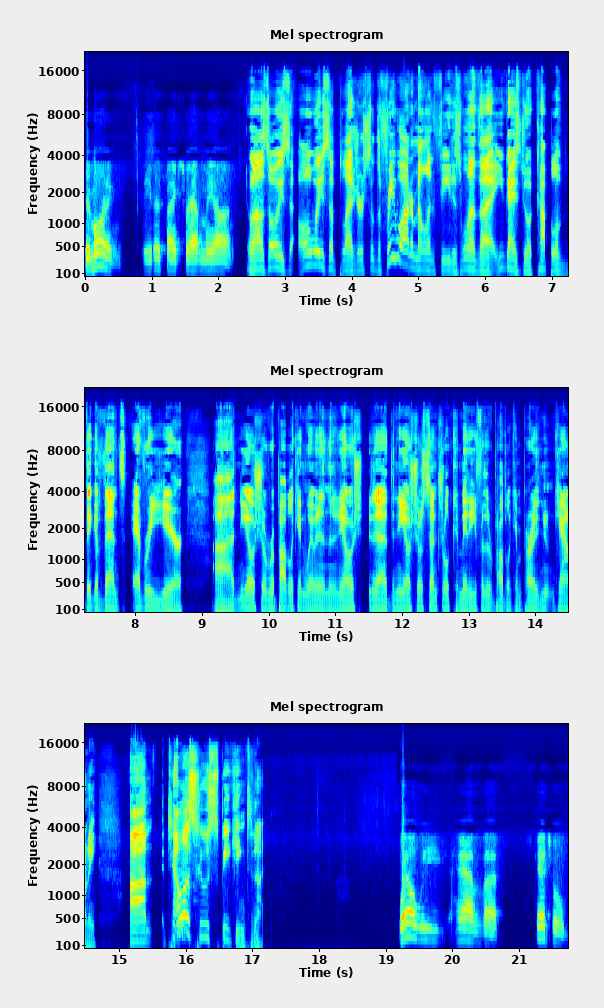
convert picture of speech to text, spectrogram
Good morning, Peter. Thanks for having me on. Well, it's always always a pleasure. So the free watermelon feed is one of the you guys do a couple of big events every year. Uh, Neosho Republican Women and the Neosho, uh, the Neosho Central Committee for the Republican Party of Newton County. Um, tell us who's speaking tonight. Well, we have uh, scheduled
